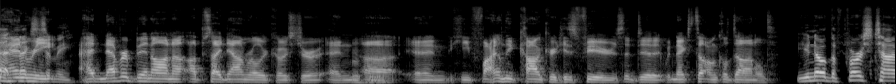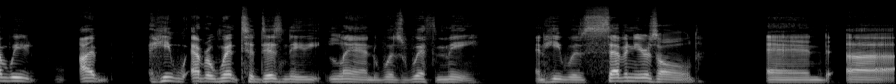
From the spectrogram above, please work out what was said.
sat next Henry to me. had never been on an upside down roller coaster, and Mm-hmm. uh, and he finally conquered his fears and did it next to Uncle Donald. You know, the first time we, I, he ever went to Disneyland was with me, and he was seven years old, and uh,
